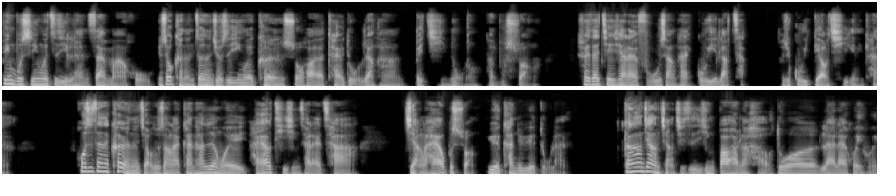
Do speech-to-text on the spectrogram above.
并不是因为自己懒散马虎，有时候可能真的就是因为客人说话的态度让他被激怒了，他不爽了，所以在接下来服务上他也故意拉惨，他就故意掉漆给你看，或是站在客人的角度上来看，他认为还要提醒才来擦，讲了还要不爽，越看就越赌烂。刚刚这样讲，其实已经包含了好多来来回回，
